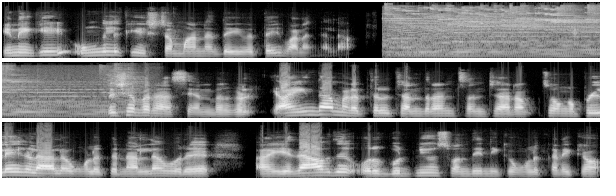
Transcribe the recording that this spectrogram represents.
இன்னைக்கு உங்களுக்கு இஷ்டமான தெய்வத்தை வணங்கலாம். ரிஷபராசி அன்பர்கள் ஐந்தாம் இடத்தில் சந்திரன் சஞ்சாரம். ஸோ உங்க பிள்ளைகளால உங்களுக்கு நல்ல ஒரு ஏதாவது ஒரு குட் நியூஸ் வந்து இன்னைக்கு உங்களுக்கு கிடைக்கும்.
